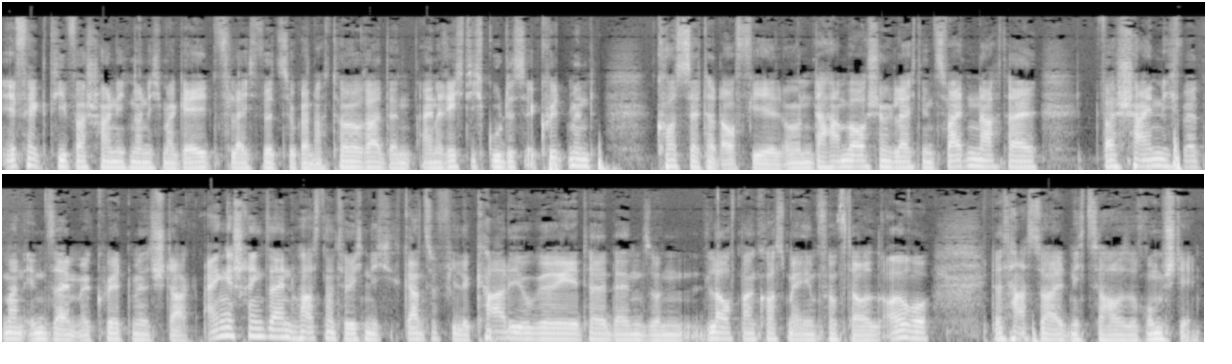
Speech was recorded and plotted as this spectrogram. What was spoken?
effektiv wahrscheinlich noch nicht mal Geld, vielleicht wird es sogar noch teurer, denn ein richtig gutes Equipment kostet halt auch viel. Und da haben wir auch schon gleich den zweiten Nachteil. Wahrscheinlich wird man in seinem Equipment stark eingeschränkt sein. Du hast natürlich nicht ganz so viele Cardio-Geräte, denn so ein Laufband kostet mir eben 5000 Euro. Das hast du halt nicht zu Hause rumstehen.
